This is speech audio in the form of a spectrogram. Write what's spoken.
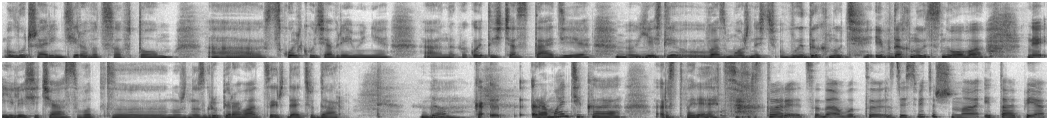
лучше ориентироваться в том, а, сколько у тебя времени, а, на какой ты сейчас стадии, угу. есть ли возможность выдохнуть и вдохнуть снова, или сейчас вот э, нужно сгруппироваться и ждать удар. Да. Э, романтика растворяется. Растворяется, да. Вот э, здесь видишь, на этапе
